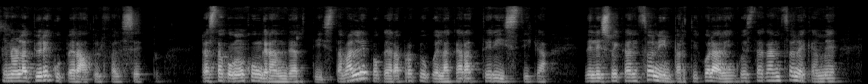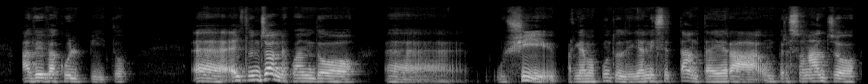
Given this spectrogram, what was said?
e non l'ha più recuperato il falsetto. Resta comunque un grande artista, ma all'epoca era proprio quella caratteristica nelle sue canzoni, in particolare in questa canzone che a me aveva colpito. Eh, Elton John quando eh, uscì, parliamo appunto degli anni 70, era un personaggio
